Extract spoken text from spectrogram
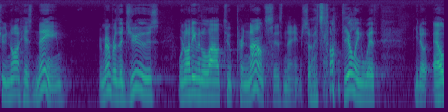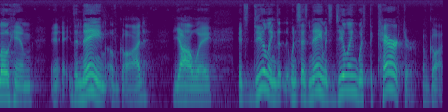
to not his name. Remember, the Jews were not even allowed to pronounce his name. So, it's not dealing with, you know, Elohim, eh, eh, the name of God, Yahweh. It's dealing, that when it says name, it's dealing with the character of God.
